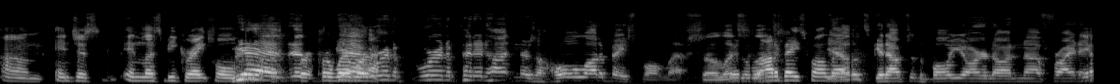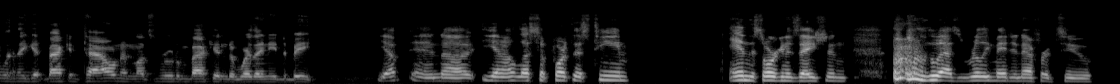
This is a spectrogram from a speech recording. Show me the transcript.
um, and just and let's be grateful. Yeah, for, for where yeah, we're, we're in a we're in a pennant hunt, and there's a whole lot of baseball left. So let's There's a let's, lot of baseball yeah, left. let's get out to the ball yard on uh, Friday Yep. when they get back in town, and let's root them back into where they need to be. Yep, and uh, you know, let's support this team and this organization who has really made an effort to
